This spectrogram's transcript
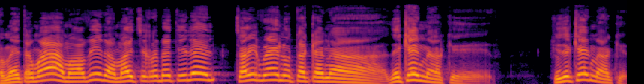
אומרת הגמרא, אמר אבינה, מה היא צריך לבית הלל? צריך ואין לו תקנה. זה כן מעכב. שזה כן מעכב.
